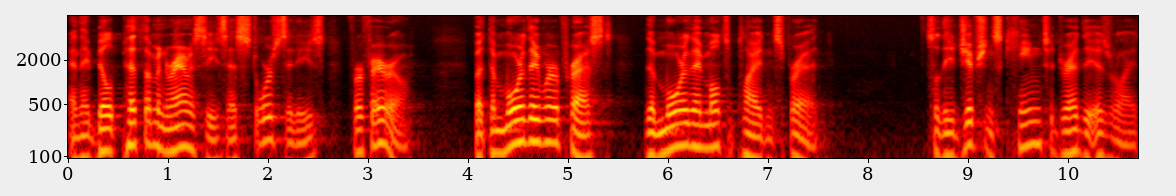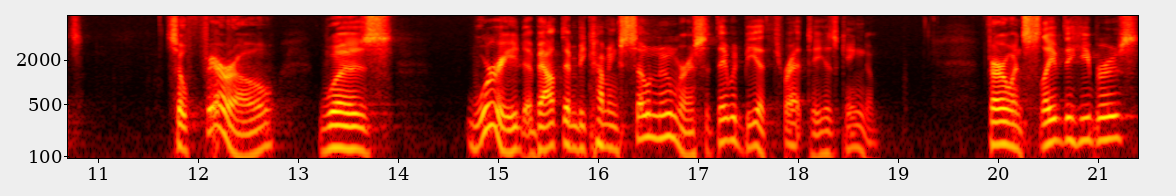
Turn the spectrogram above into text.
And they built Pithom and Ramesses as store cities for Pharaoh. But the more they were oppressed, the more they multiplied and spread. So the Egyptians came to dread the Israelites. So Pharaoh was worried about them becoming so numerous that they would be a threat to his kingdom. Pharaoh enslaved the Hebrews,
